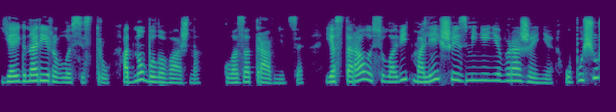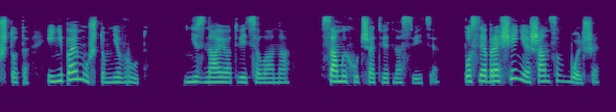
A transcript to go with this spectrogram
Я игнорировала сестру. Одно было важно – глаза травницы. Я старалась уловить малейшее изменение выражения. Упущу что-то и не пойму, что мне врут. «Не знаю», – ответила она. Самый худший ответ на свете. После обращения шансов больше.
